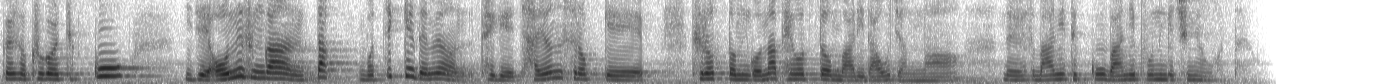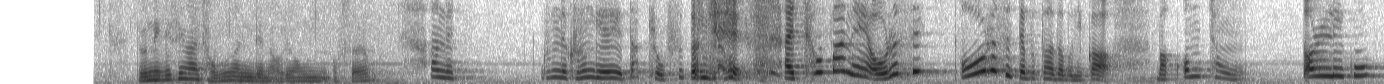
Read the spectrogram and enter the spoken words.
그래서 그걸 듣고 이제 어느 순간 딱 뭐 찍게 되면 되게 자연스럽게 들었던 거나 배웠던 말이 나오지 않나. 네, 그래서 많이 듣고 많이 보는 게 중요한 것 같아요. 연예계 생활 적응하는 데는 어려움 없어요? 아 근데 근데 그런 게 딱히 없었던 게 아니 초반에 어렸을 어렸을 때부터 하다 보니까 막 엄청 떨리고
